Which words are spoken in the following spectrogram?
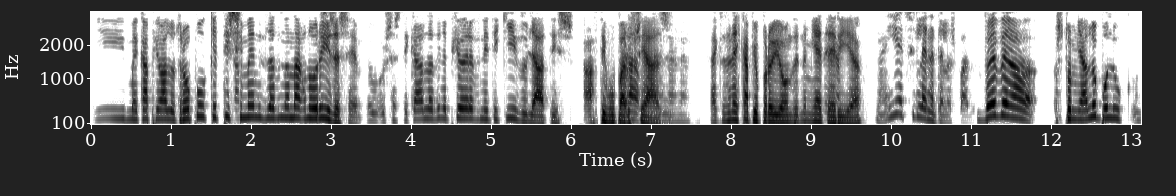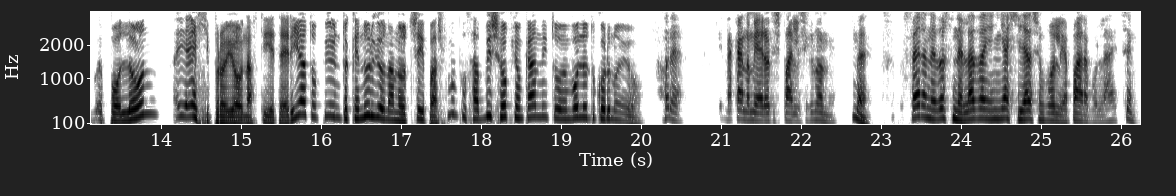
ή με κάποιο άλλο τρόπο και τι σημαίνει δηλαδή να αναγνωρίζεσαι. Ουσιαστικά δηλαδή είναι πιο ερευνητική η δουλειά της αυτή που παρουσιάζει. Μπράβο, ναι, ναι, ναι. Εντάξει, δεν έχει κάποιο προϊόν, δεν είναι μια εταιρεία. Ναι, ή έτσι λένε τέλος πάντων. Βέβαια, στο μυαλό πολλού, πολλών ε, έχει προϊόν αυτή η εταιρεία, το οποίο είναι το καινούριο νανοτσίπ, ας πούμε, που θα μπει σε όποιον κάνει το εμβόλιο του κορονοϊού. Ωραία. Να κάνω μια ερώτηση πάλι, συγγνώμη. Ναι. Φέρανε εδώ στην Ελλάδα 9.000 εμβόλια, πάρα πολλά, έτσι.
